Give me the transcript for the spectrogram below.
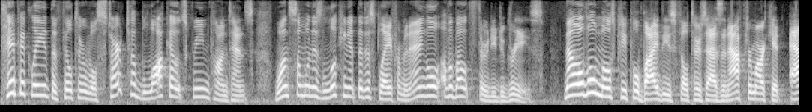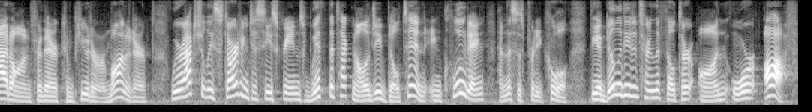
Typically, the filter will start to block out screen contents once someone is looking at the display from an angle of about 30 degrees. Now, although most people buy these filters as an aftermarket add-on for their computer or monitor, we're actually starting to see screens with the technology built in, including, and this is pretty cool, the ability to turn the filter on or off.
